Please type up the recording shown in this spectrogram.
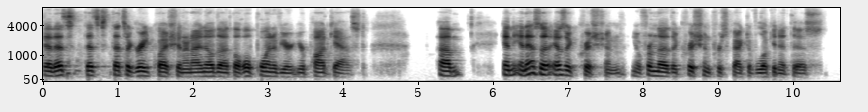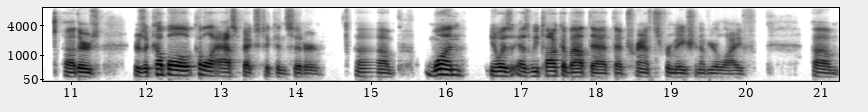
Yeah, that's that's that's a great question, and I know that the whole point of your your podcast. Um, and and as a as a Christian, you know, from the the Christian perspective, looking at this, uh, there's there's a couple couple of aspects to consider. Uh, one, you know, as as we talk about that that transformation of your life, um,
